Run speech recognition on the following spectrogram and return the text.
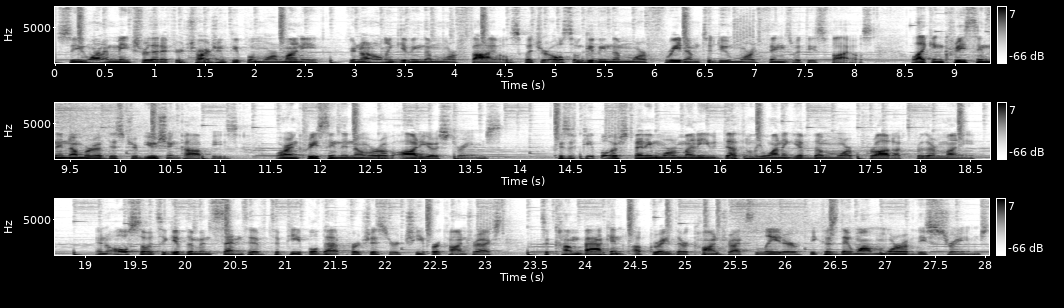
So you want to make sure that if you're charging people more money, you're not only giving them more files, but you're also giving them more freedom to do more things with these files, like increasing the number of distribution copies or increasing the number of audio streams. Because if people are spending more money, you definitely want to give them more product for their money. And also to give them incentive to people that purchase your cheaper contracts to come back and upgrade their contracts later because they want more of these streams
